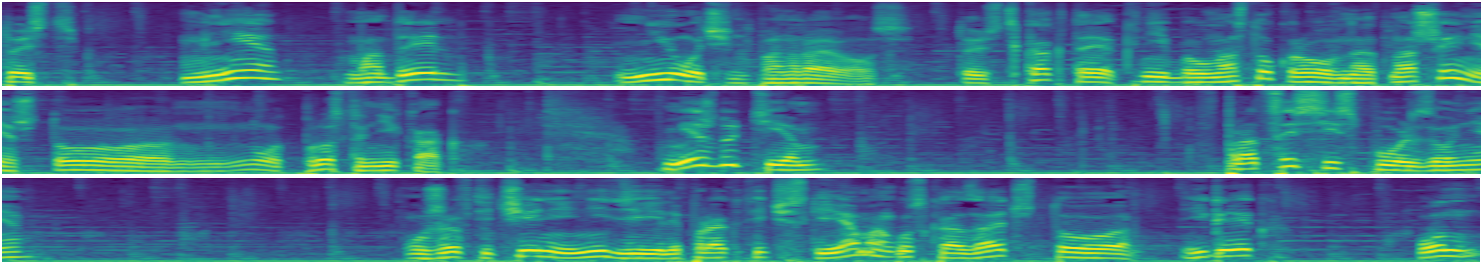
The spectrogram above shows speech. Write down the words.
То есть мне модель не очень понравилась. То есть как-то к ней было настолько ровное отношение, что ну, вот просто никак. Между тем, процессе использования уже в течение недели практически я могу сказать, что Y, он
